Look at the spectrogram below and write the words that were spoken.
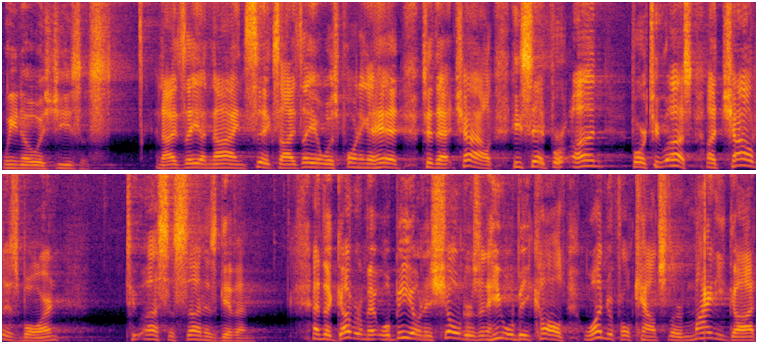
we know as Jesus. In Isaiah 9 6, Isaiah was pointing ahead to that child. He said, For, un, for to us a child is born, to us a son is given. And the government will be on his shoulders, and he will be called Wonderful Counselor, Mighty God,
